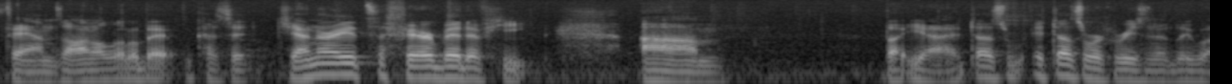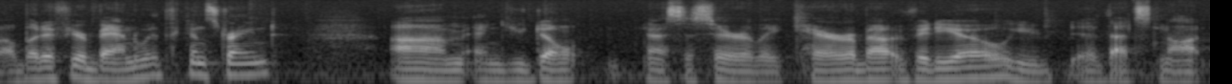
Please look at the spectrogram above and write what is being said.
fans on a little bit because it generates a fair bit of heat. Um, but yeah, it does it does work reasonably well. But if you're bandwidth constrained um, and you don't necessarily care about video, you, uh, that's not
